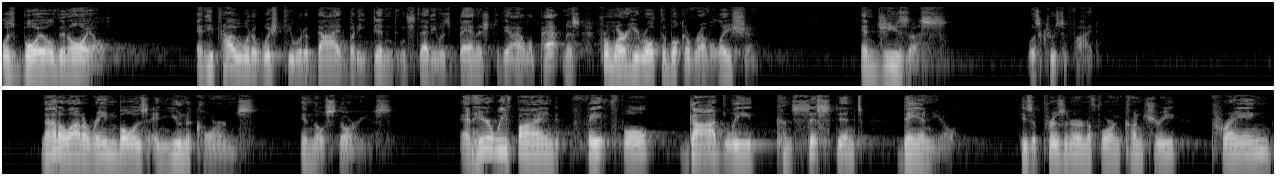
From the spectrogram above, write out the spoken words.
was boiled in oil. And he probably would have wished he would have died, but he didn't. Instead, he was banished to the Isle of Patmos from where he wrote the book of Revelation. And Jesus was crucified. Not a lot of rainbows and unicorns in those stories. And here we find faithful godly, consistent Daniel. He's a prisoner in a foreign country praying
